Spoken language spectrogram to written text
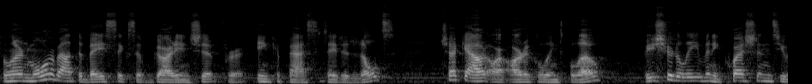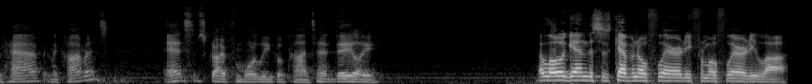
To learn more about the basics of guardianship for incapacitated adults, check out our article linked below. Be sure to leave any questions you have in the comments and subscribe for more legal content daily. Hello again, this is Kevin O'Flaherty from O'Flaherty Law.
